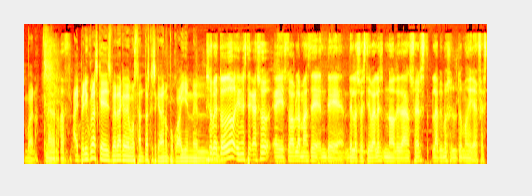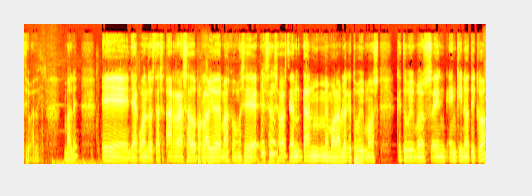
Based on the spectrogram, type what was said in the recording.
Bueno, la verdad. Hay películas que es verdad que vemos tantas que se quedan un poco ahí en el... Sobre todo, en este caso, eh, esto habla más de, de- de los festivales, no de Dance First. La vimos el último día de festival, ¿vale? Eh, ya cuando estás arrasado por la vida, además, con ese San Sebastián tan memorable que tuvimos, que tuvimos en, en Quinótico,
